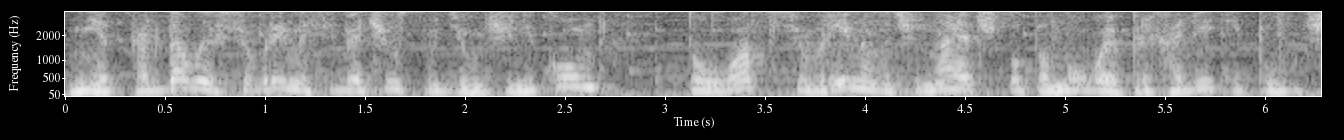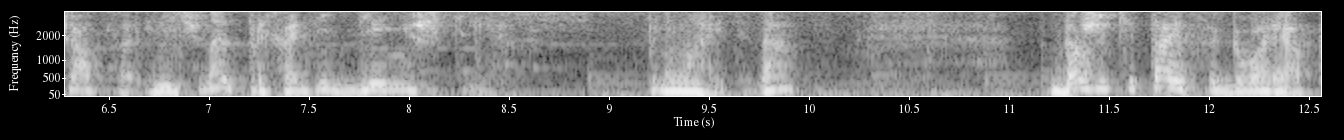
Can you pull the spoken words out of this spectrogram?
Нет, когда вы все время себя чувствуете учеником, то у вас все время начинает что-то новое приходить и получаться, и начинают приходить денежки. Понимаете, да? Даже китайцы говорят,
